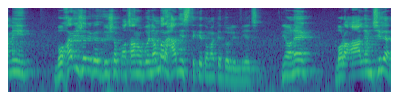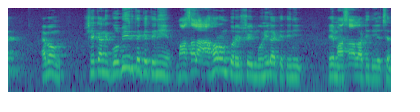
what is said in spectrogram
আমি বোখারি শরীফের দুশো পঁচানব্বই নম্বর হাদিস থেকে তোমাকে দলিল দিয়েছি। তিনি অনেক বড় আলেম ছিলেন। এবং সেখানে গভীর থেকে তিনি মাসালা আহরণ করে সেই মহিলাকে তিনি এই মাসালাটি দিয়েছেন।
